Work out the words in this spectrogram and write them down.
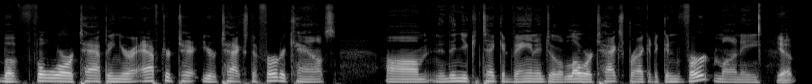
before tapping your after ta- your tax deferred accounts. Um, and then you can take advantage of the lower tax bracket to convert money yep.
